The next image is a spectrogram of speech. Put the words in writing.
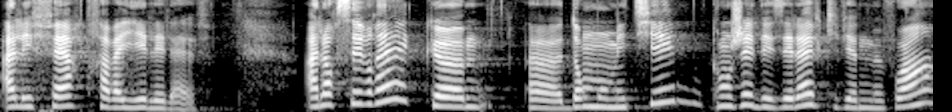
aller faire travailler l'élève. Alors c'est vrai que euh, dans mon métier, quand j'ai des élèves qui viennent me voir,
